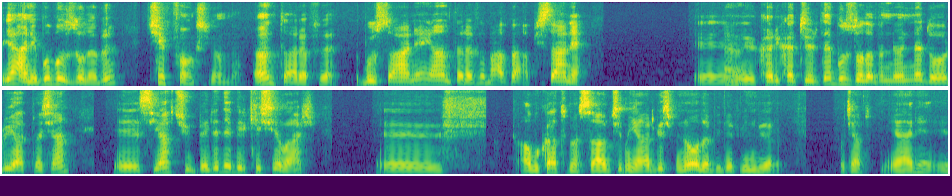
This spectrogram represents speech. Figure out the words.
yani bu buzdolabı çift fonksiyonlu. Ön tarafı buzhane, yan tarafı hap- hapishane. E, Evet. Karikatürde buzdolabının önüne doğru yaklaşan e, siyah cübbeli de bir kişi var. E, avukat mı, savcı mı, yargıç mı ne olabilir bilmiyorum. Hocam yani e,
